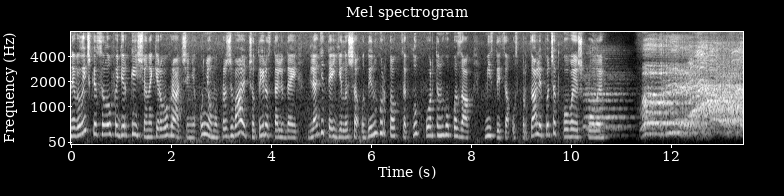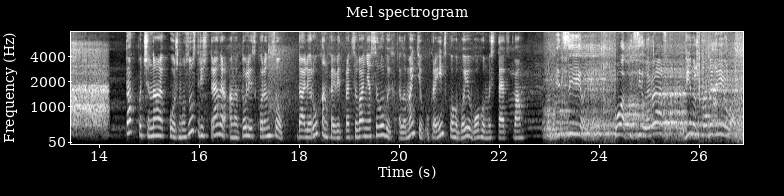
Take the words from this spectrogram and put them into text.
Невеличке село Федірки, що на Кіровоградщині. У ньому проживають 400 людей. Для дітей є лише один гурток – це клуб хортингу «Козак». Міститься у спортзалі початкової школи. Так починає кожну зустріч тренер Анатолій Скоренцов. Далі руханка відпрацювання силових елементів українського бойового мистецтва. Підсіли. О, підсіли. Раз. Він уже на бедрі у вас.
